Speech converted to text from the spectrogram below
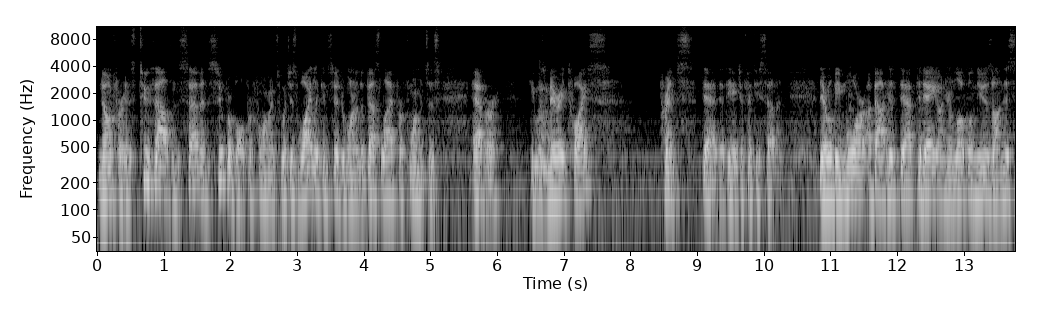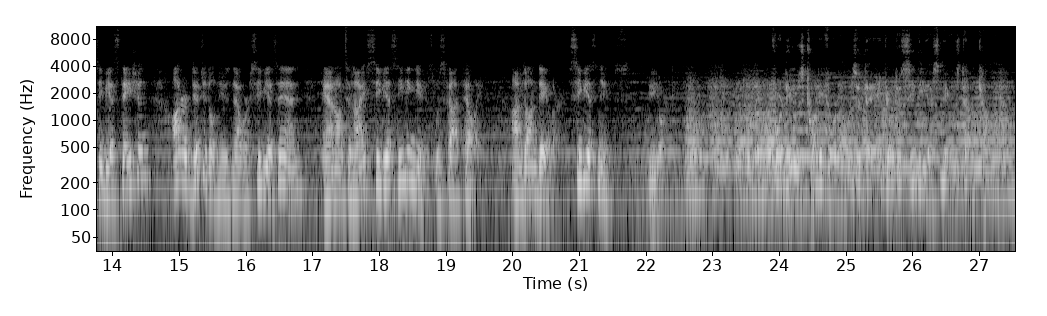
known for his 2007 Super Bowl performance, which is widely considered one of the best live performances ever. He was hmm. married twice, Prince dead at the age of 57. There will be more about his death today on your local news on this CBS station, on our digital news network CBSN, and on tonight's CBS Evening News with Scott Pelley. I'm Don Dahler, CBS News, New York. For news 24 hours a day, go to CBSNews.com.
